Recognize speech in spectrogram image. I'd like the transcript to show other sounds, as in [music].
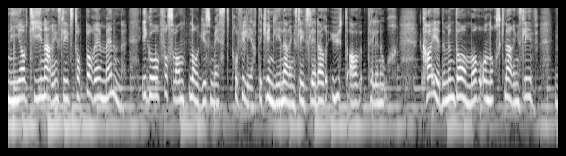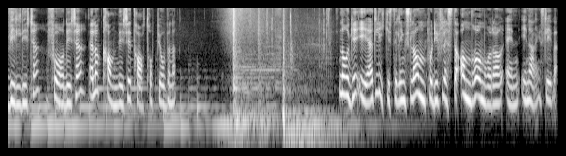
Ni av ti næringslivstopper er menn. I går forsvant Norges mest profilerte kvinnelige næringslivsleder ut av Telenor. Hva er det med damer og norsk næringsliv? Vil de ikke, får de ikke, eller kan de ikke ta toppjobbene? Norge er et likestillingsland på de fleste andre områder enn i næringslivet.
